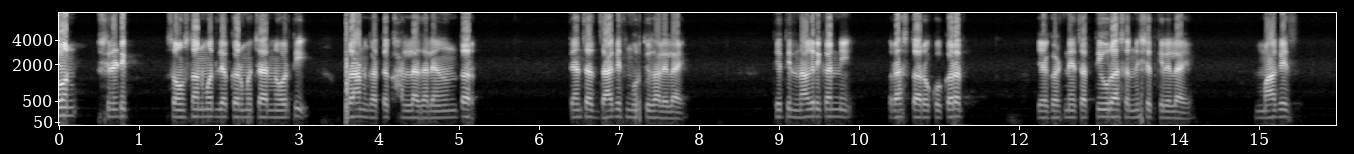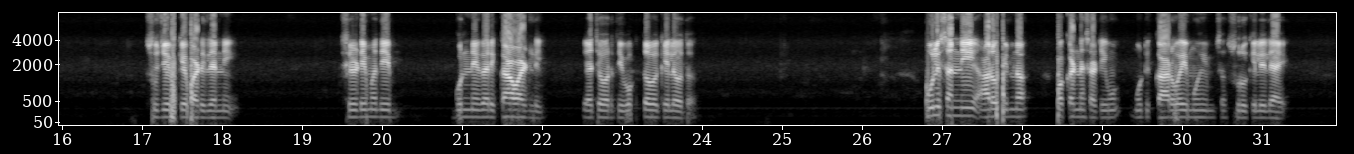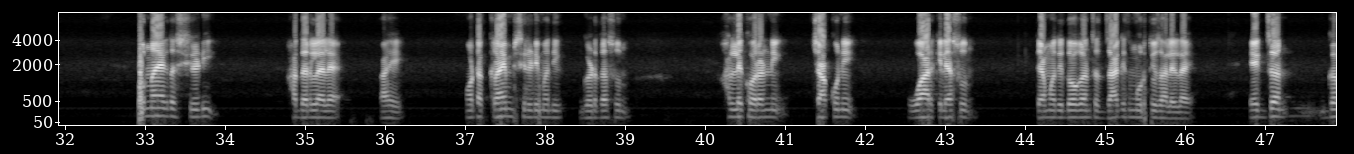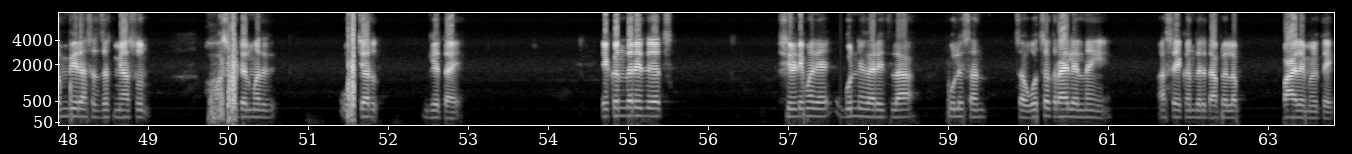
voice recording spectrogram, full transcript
दोन शिर्डी संस्थांमधल्या कर्मचाऱ्यांवरती प्राणघातक हल्ला झाल्यानंतर त्यांचा जागीच मृत्यू झालेला आहे. तेथील नागरिकांनी रस्ता रोको करत या घटनेचा तीव्र असा निषेध केलेला आहे. मागेच सुजय विखे पाटील यांनी शिर्डीमध्ये गुन्हेगारी का वाढली याच्यावरती वक्तव्य केलं होतं. पोलिसांनी आरोपींना पकडण्यासाठी मोठी कारवाई मोहीम सुरू केलेली आहे. पुन्हा एकदा शिर्डी हादरलेल्या आहे. मोठा क्राईम शिर्डीमध्ये घडत असून हल्लेखोरांनी चाकूने वार केले असून त्यामध्ये दोघांचा जागीच मृत्यू झालेला आहे. एक जण गंभीर असा जखमी असून हॉस्पिटलमध्ये उपचार घेत आहे. एकंदरीतच शिर्डीमध्ये गुन्हेगारीतला पोलिसांचा वचक राहिलेला नाही असं एकंदरीत आपल्याला पाहायला मिळतंय.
